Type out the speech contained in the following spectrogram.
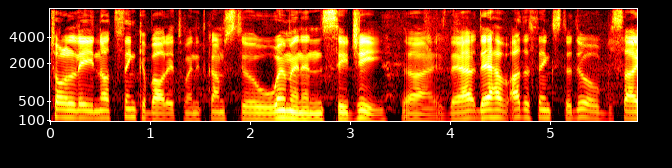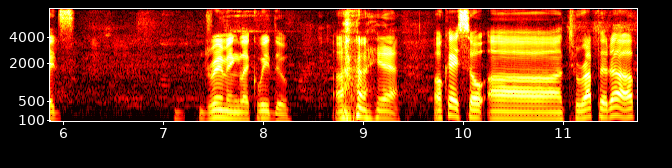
totally not think about it when it comes to women in CG. Uh, they ha they have other things to do besides dreaming like we do. Uh, yeah. Okay, so uh, to wrap it up,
